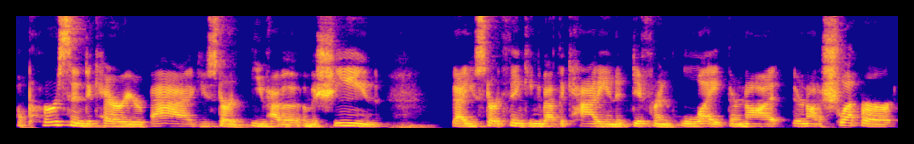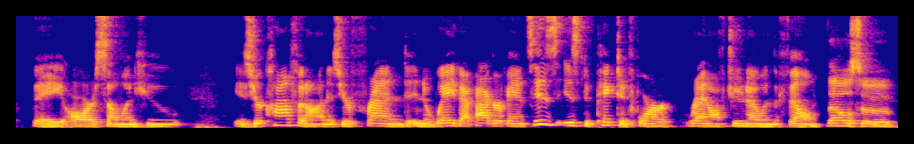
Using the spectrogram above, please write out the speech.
a person to carry your bag, you start you have a, a machine that you start thinking about the caddy in a different light. They're not they're not a schlepper. They are someone who is your confidant, is your friend in a way that Bagger Vance is is depicted for Rannulph Junuh in the film. That also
